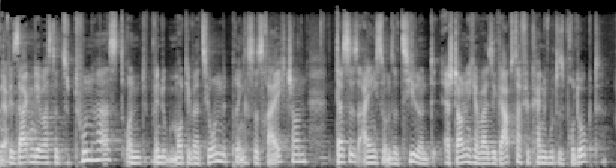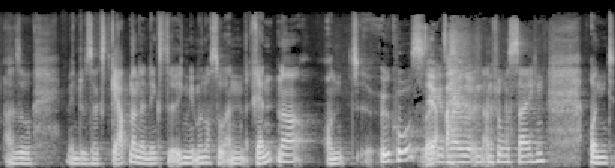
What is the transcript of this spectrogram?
ja. wir sagen dir, was du zu tun hast und wenn du Motivation mitbringst, das reicht schon. Das ist eigentlich so unser Ziel und erstaunlicherweise gab es dafür kein gutes Produkt. Also wenn du sagst Gärtner, dann denkst du irgendwie immer noch so an Rentner und Ökos, sag ja. ich jetzt mal so in Anführungszeichen. Und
